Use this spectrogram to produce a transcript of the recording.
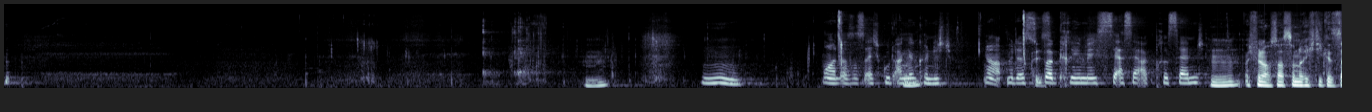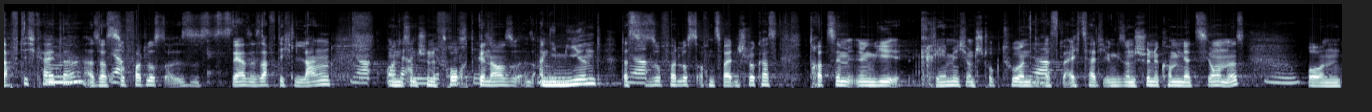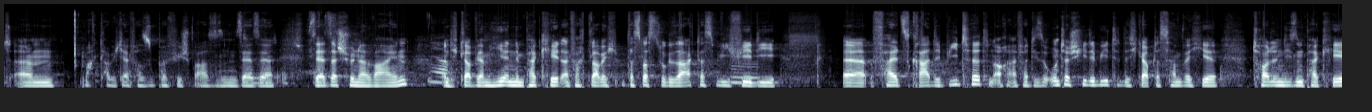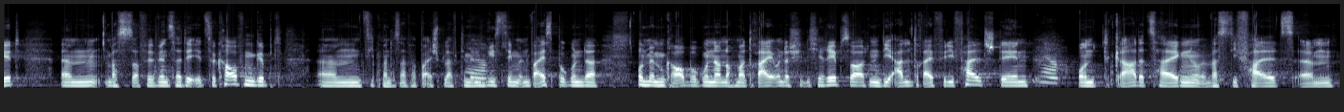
Mm. Oh, das ist echt gut angekündigt. Ja, mit der super cremig, sehr, sehr arg präsent. Mhm. Ich finde auch, du hast so eine richtige Saftigkeit da. Also hast ja. sofort Lust, es ist sehr, sehr saftig, lang Ja, und so eine schöne Frucht, richtig. genauso also animierend, dass Ja. du sofort Lust auf einen zweiten Schluck hast. Trotzdem irgendwie cremig und Strukturen, Ja. Mhm. was gleichzeitig irgendwie so eine schöne Kombination ist. Und ähm, macht, glaube ich, einfach super viel Spaß. Es ist ein sehr, sehr, sehr, sehr schöner Wein. Und ich glaube, wir haben hier in dem Paket einfach, glaube ich, das, was du gesagt hast, wie Mhm. viel die äh, Pfalz gerade bietet und auch einfach diese Unterschiede bietet. Ich glaube, das haben wir hier toll in diesem Paket, ähm, was es auf wilwinzer.de zu kaufen gibt. Ähm, sieht man das einfach beispielhaft mit dem Riesling, mit dem Weißburgunder und mit dem Grauburgunder nochmal drei unterschiedliche Rebsorten, die alle drei für die Pfalz stehen Ja. und gerade zeigen, was die Pfalz ähm,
